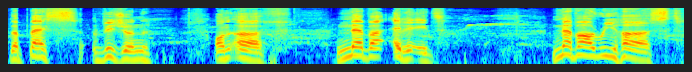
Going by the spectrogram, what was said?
The best vision on earth. Never edited. Never rehearsed.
